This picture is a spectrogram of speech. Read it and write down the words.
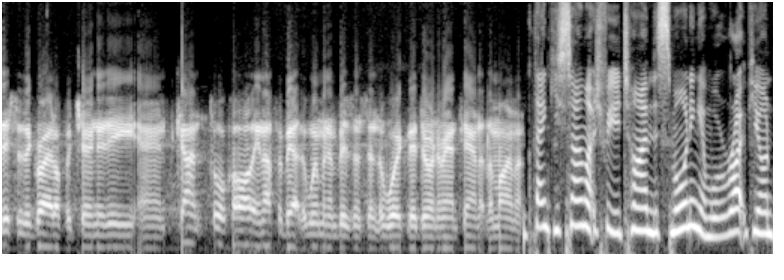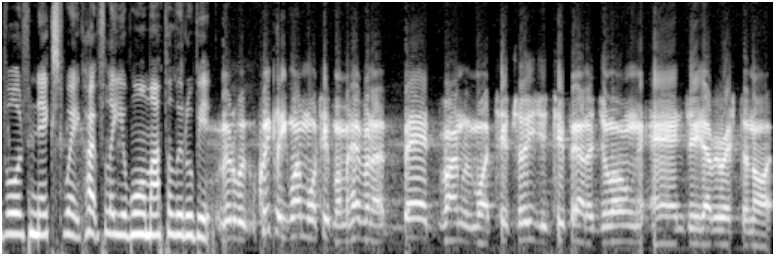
this is a great opportunity and can't talk highly enough about the women in business and the work they're doing around town at the moment. Thank you so much for your time this morning, and we'll rope you on board for next week. Hopefully, you warm up a little bit. A little bit quickly, one more tip. I'm having a bad run with my tips. Who's your tip out of Geelong and GWS tonight?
